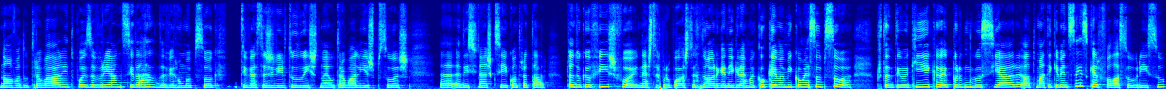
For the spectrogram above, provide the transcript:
nova do trabalho e depois haveria a necessidade de haver uma pessoa que tivesse a gerir tudo isto, não é? O trabalho e as pessoas uh, adicionais que se ia contratar. Portanto, o que eu fiz foi, nesta proposta no organigrama, coloquei-me a mim como essa pessoa. Portanto, eu aqui acabei por negociar automaticamente, sem sequer falar sobre isso,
